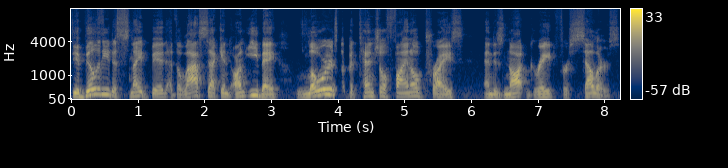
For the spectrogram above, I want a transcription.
The ability to snipe bid at the last second on eBay lowers the potential final price and is not great for sellers.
